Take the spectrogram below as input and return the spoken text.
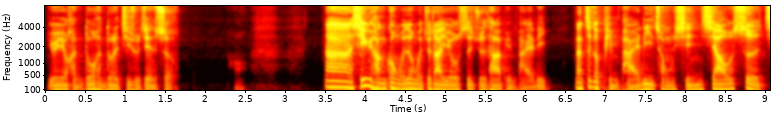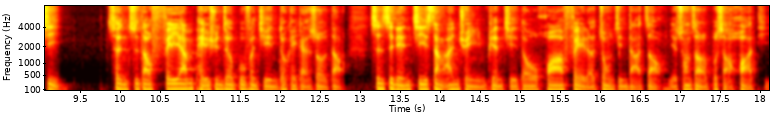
因为有很多很多的技术建设。那新宇航空，我认为最大的优势就是它的品牌力。那这个品牌力从行销设计。甚至到飞安培训这个部分，其实你都可以感受得到，甚至连机上安全影片，其实都花费了重金打造，也创造了不少话题。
